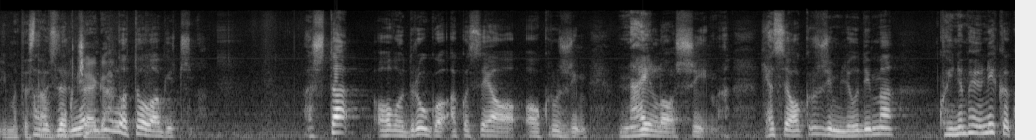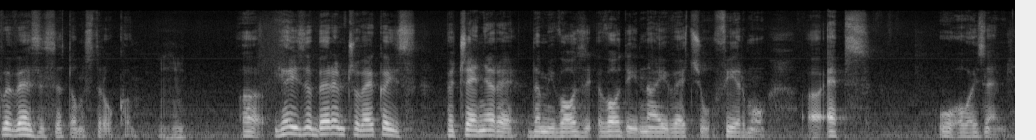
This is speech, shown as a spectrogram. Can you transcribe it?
Imate stav zbog čega? Zar ne bi bilo to logično? A šta ovo drugo ako se ja okružim najlošijima? Ja se okružim ljudima koji nemaju nikakve veze sa tom strukom. Mhm. Ja izaberem čoveka iz pečenjare da mi vodi najveću firmu EPS u ovoj zemlji.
